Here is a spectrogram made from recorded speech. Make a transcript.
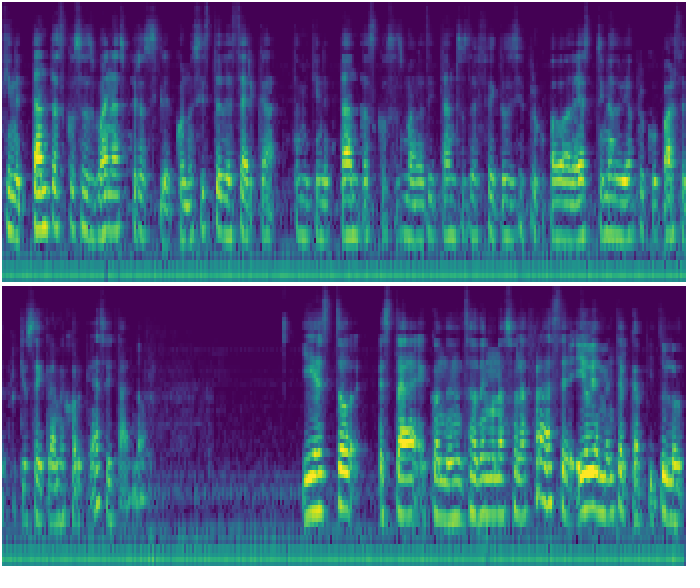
tiene tantas cosas buenas, pero si le conociste de cerca, también tiene tantas cosas malas y tantos defectos y se preocupaba de esto y no debía preocuparse porque yo sé que era mejor que eso y tal, ¿no? Y esto está condensado en una sola frase y obviamente el capítulo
